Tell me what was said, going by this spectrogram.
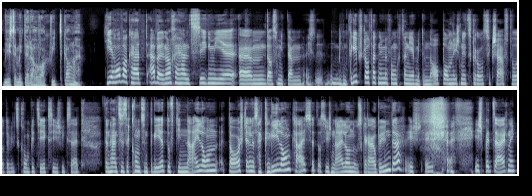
wie ist denn mit der Hovak weit gegangen? Die Howag hat eben, nachher haben sie irgendwie, ähm, das mit dem, mit dem Treibstoff hat nicht mehr funktioniert, mit dem Napalm ist nicht das grosse Geschäft geworden, weil es kompliziert war, wie gesagt. Dann haben sie sich konzentriert auf die Nylon-Darstellung, das hat Krylon geheißen, das ist Nylon aus Graubünden, ist, ist, ist Bezeichnung.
